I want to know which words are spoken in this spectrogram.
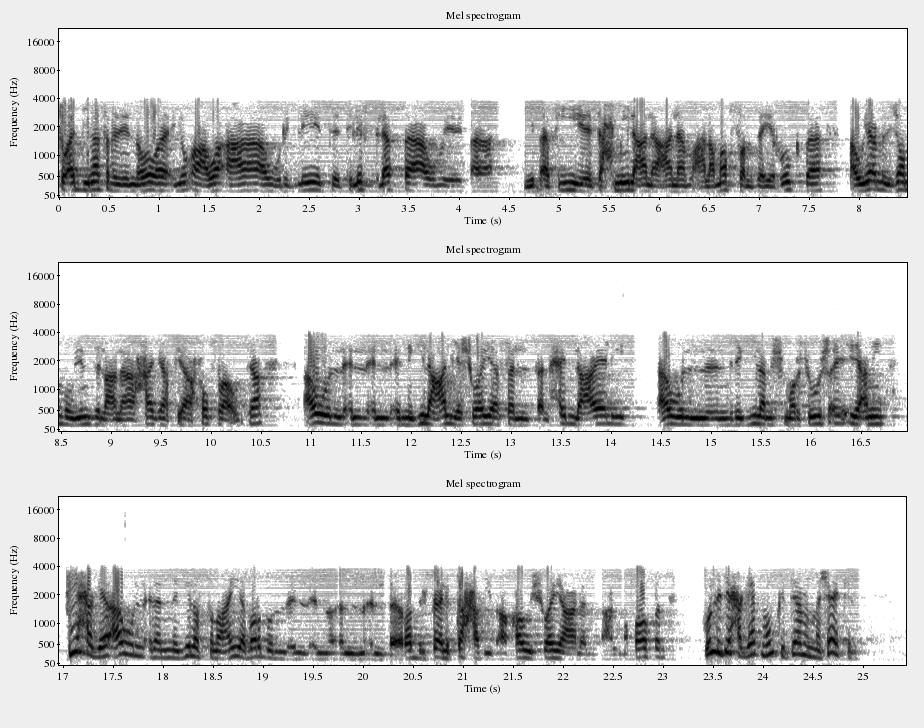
تؤدي مثلا إن هو يقع وقعة أو رجليه تلف لفة أو يبقى يبقى في تحميل على على على مفصل زي الركبة أو يعمل جامب وينزل على حاجة فيها حفرة أو بتاع. أو ال- ال- ال- النجيلة عالية شوية فال- فالحمل عالي أو النجيله مش مرشوش. يعني في حاجة أو النجيلة الصناعية برضو رد الفعل بتاعها بيبقى قوي شوية على المفاصل. كل دي حاجات ممكن تعمل مشاكل.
